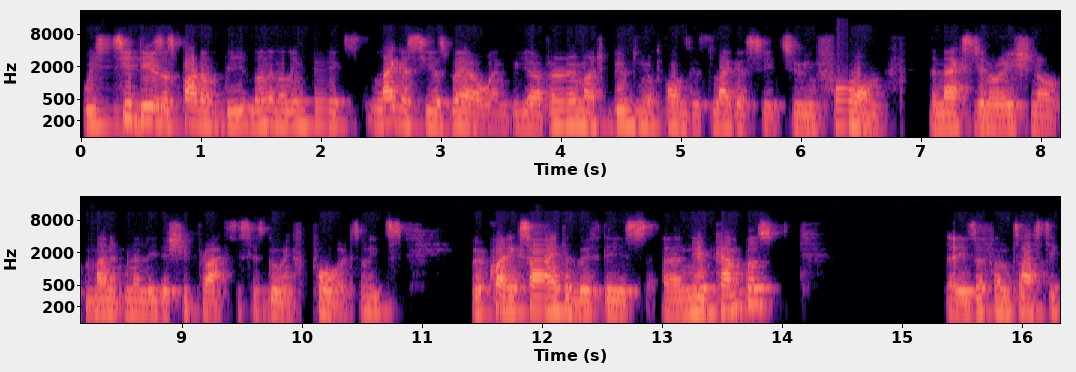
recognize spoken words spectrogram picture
we see this as part of the London Olympics legacy as well, and we are very much building upon this legacy to inform the next generation of management and leadership practices going forward. So it's we're quite excited with this uh, new campus. There is a fantastic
